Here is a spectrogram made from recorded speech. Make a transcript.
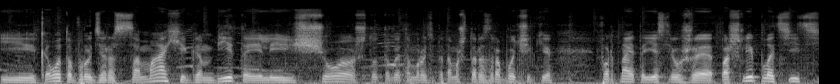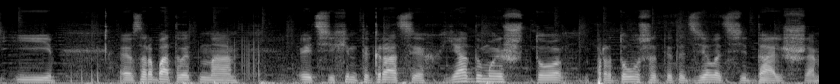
и кого-то вроде Росомахи, Гамбита или еще что-то в этом роде, потому что разработчики Fortnite, если уже пошли платить и э, зарабатывать на этих интеграциях, я думаю, что продолжат это делать и дальше.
